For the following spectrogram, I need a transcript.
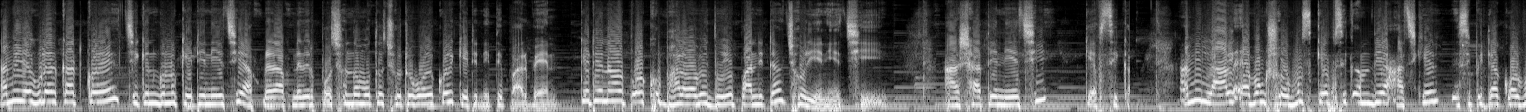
আমি রেগুলার কাট করে চিকেনগুলো কেটে নিয়েছি। আপনারা আপনাদের পছন্দ মতো ছোট বড় করে কেটে নিতে পারবেন। কেটে নেওয়ার পর খুব ভালোভাবে ধুয়ে পানিটা ঝরিয়ে নিয়েছি। আর সাথে নিয়েছি ক্যাপসিকাম। আমি লাল এবং সবুজ ক্যাপসিকাম দিয়ে আজকের রেসিপিটা করব।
